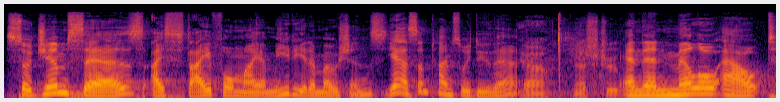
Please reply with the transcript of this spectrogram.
so jim says i stifle my immediate emotions yeah sometimes we do that Yeah, that's true. and then mellow out,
